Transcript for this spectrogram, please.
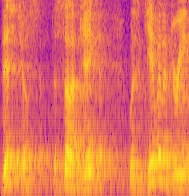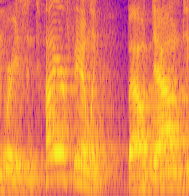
This Joseph, the son of Jacob, was given a dream where his entire family bowed down to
